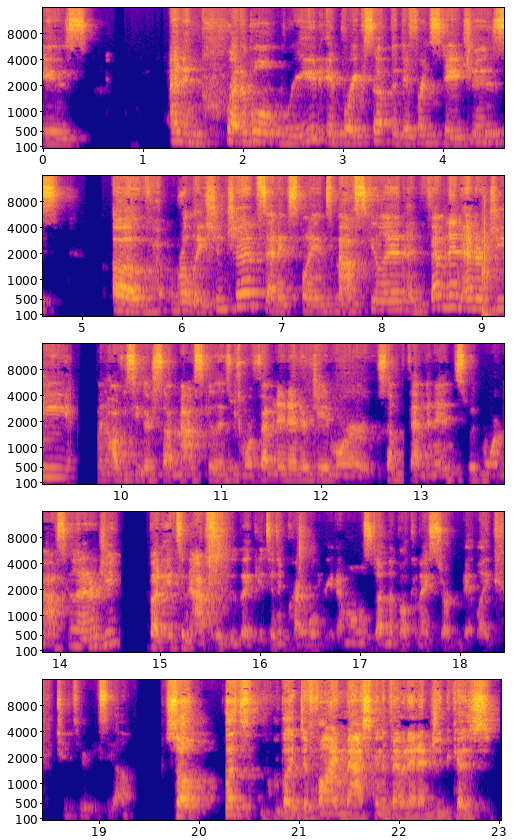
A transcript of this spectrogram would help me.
is an incredible read. It breaks up the different stages of relationships and explains masculine and feminine energy. And obviously, there's some masculines with more feminine energy and more some feminines with more masculine energy. But it's an absolutely like it's an incredible read. I'm almost done the book, and I started it like two three weeks ago. So let's like define masculine and feminine energy because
